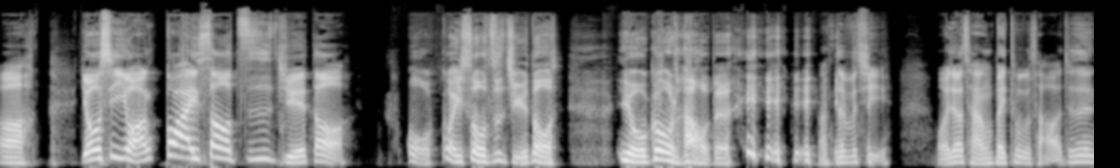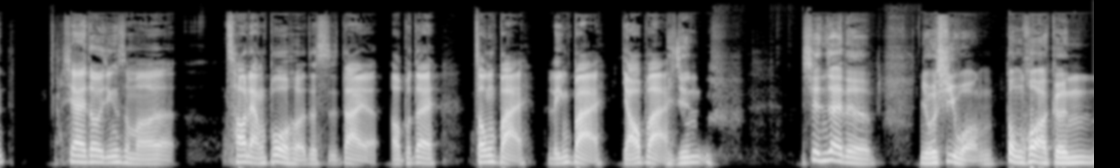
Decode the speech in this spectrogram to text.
哦，游戏王怪兽之决斗哦，怪兽之决斗有够老的，嘿嘿嘿啊！对不起，我就常被吐槽，就是现在都已经什么超量薄荷的时代了。哦，不对，中摆、零摆、摇摆已，经现在的游戏王动画跟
